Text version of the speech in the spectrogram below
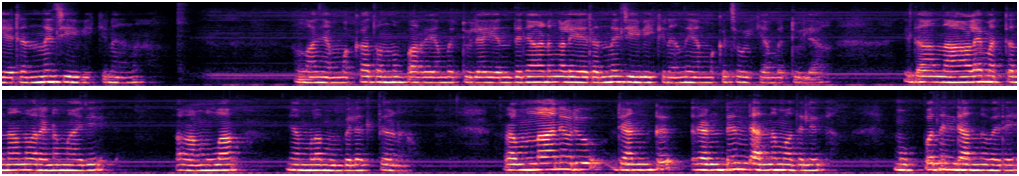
ഇരന്ന് ജീവിക്കണമെന്ന് അല്ല ഞമ്മക്കതൊന്നും പറയാൻ പറ്റില്ല എന്തിനാണ് നിങ്ങൾ ഇരന്ന് ജീവിക്കണമെന്ന് നമുക്ക് ചോദിക്കാൻ പറ്റില്ല ഇതാ നാളെ മറ്റന്നാന്ന് പറയണ മാതിരി റംലാൻ നമ്മളെ മുമ്പിലെത്തുകയാണ് റംലാൻ ഒരു രണ്ട് രണ്ടിന്റെ അന്ന് മുതൽ മുപ്പതിന്റെ അന്ന് വരെ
